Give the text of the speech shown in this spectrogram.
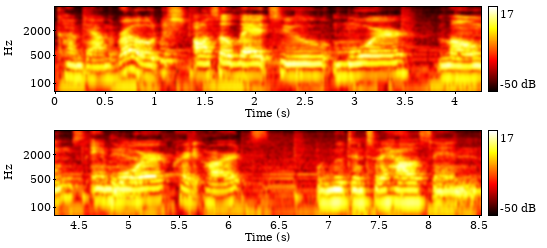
come down the road, which also led to more loans and Yeah. more credit cards. We moved into the house and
